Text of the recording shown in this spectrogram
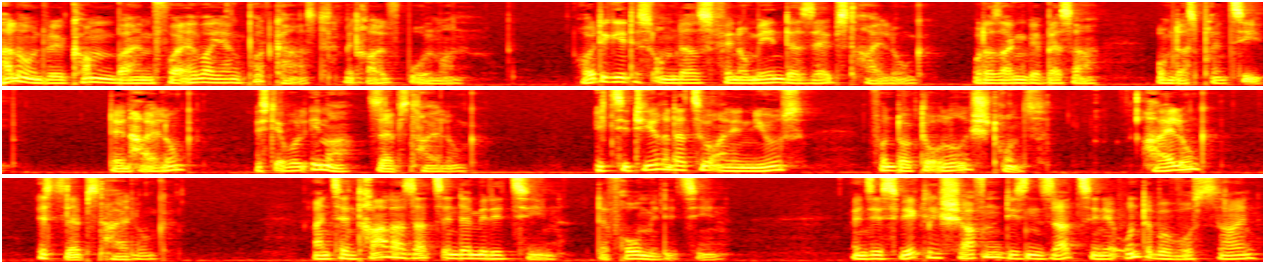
Hallo und willkommen beim Forever Young Podcast mit Ralf Bohlmann. Heute geht es um das Phänomen der Selbstheilung oder sagen wir besser um das Prinzip. Denn Heilung ist ja wohl immer Selbstheilung. Ich zitiere dazu eine News von Dr. Ulrich Strunz. Heilung ist Selbstheilung. Ein zentraler Satz in der Medizin, der Frohmedizin. Wenn Sie es wirklich schaffen, diesen Satz in Ihr Unterbewusstsein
